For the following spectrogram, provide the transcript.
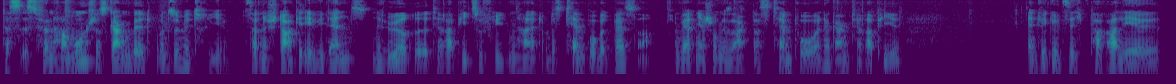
das ist für ein harmonisches Gangbild und Symmetrie. Es hat eine starke Evidenz, eine höhere Therapiezufriedenheit und das Tempo wird besser. Und wir hatten ja schon gesagt, das Tempo in der Gangtherapie entwickelt sich parallel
